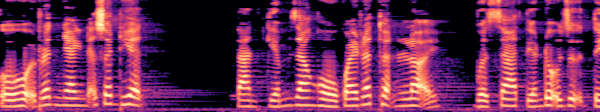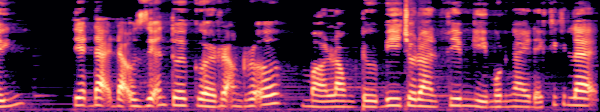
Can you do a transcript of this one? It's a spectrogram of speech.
Cơ hội rất nhanh đã xuất hiện. Tàn kiếm giang hồ quay rất thuận lợi, vượt xa tiến độ dự tính. Tiết đại đạo diễn tươi cười rạng rỡ, mở lòng từ bi cho đoàn phim nghỉ một ngày để khích lệ.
